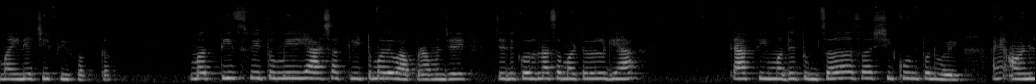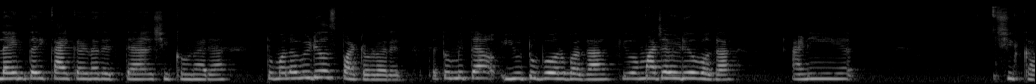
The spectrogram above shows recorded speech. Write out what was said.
महिन्याची फी फक्त. मग तीच फी तुम्ही ह्या अशा किटमध्ये वापरा. म्हणजे जेणेकरून असं मटेरियल घ्या त्या फीमध्ये तुमचं असं शिकून पण होईल. आणि ऑनलाईन तरी काय करणार आहेत त्या शिकवणाऱ्या? तुम्हाला व्हिडिओज पाठवणार आहेत. तर तुम्ही त्या यूट्यूबवर बघा किंवा माझ्या व्हिडिओ बघा आणि शिका.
